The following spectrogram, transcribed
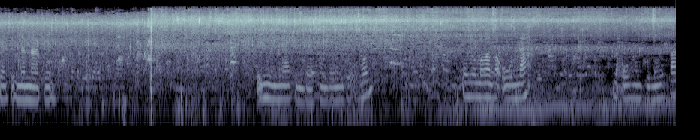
Yan, tingnan natin. Tingnan natin guys hanggang doon. Yan yung mga nauna. Naunang pinuha.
